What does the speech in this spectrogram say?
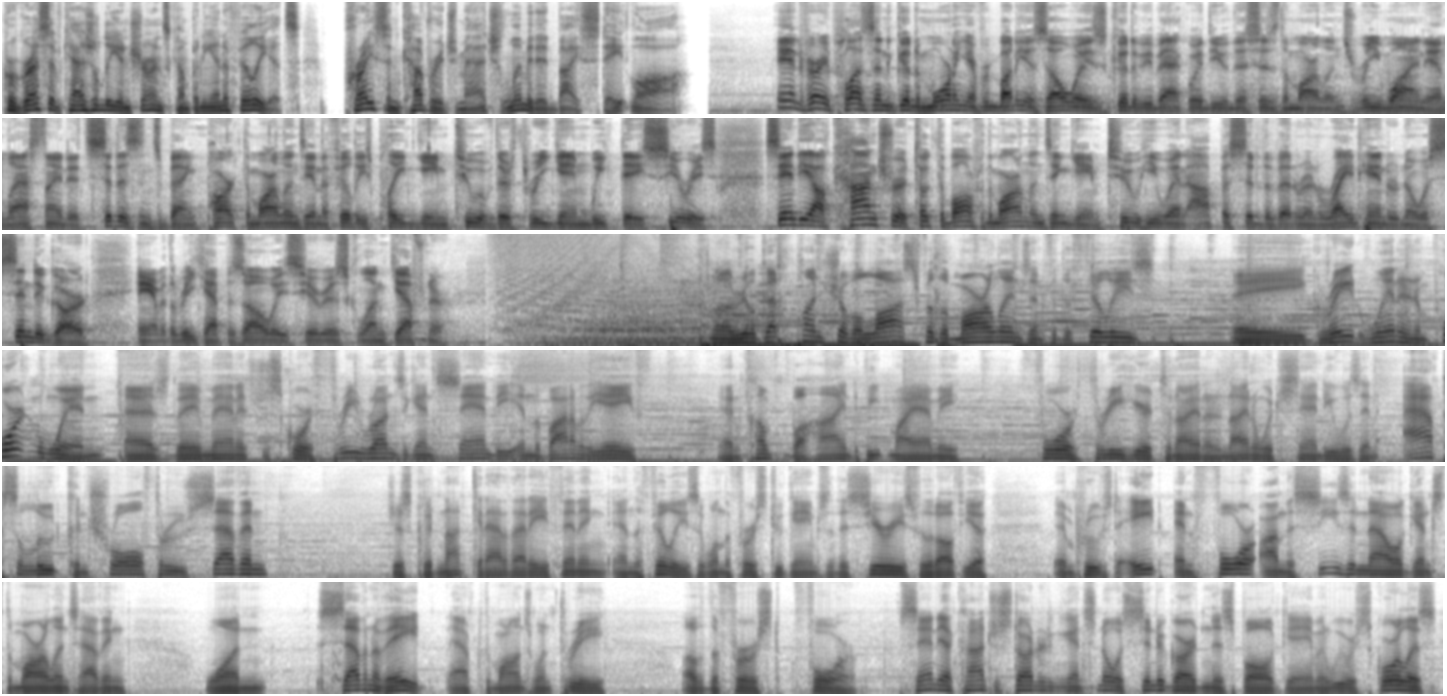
Progressive Casualty Insurance Company and Affiliates. Price and coverage match limited by state law. And very pleasant good morning, everybody. As always, good to be back with you. This is the Marlins Rewind. And last night at Citizens Bank Park, the Marlins and the Phillies played game two of their three game weekday series. Sandy Alcantara took the ball for the Marlins in game two. He went opposite of the veteran right hander Noah Syndergaard. And with the recap, as always, here is Glenn Geffner. A real gut punch of a loss for the Marlins and for the Phillies. A great win, an important win, as they managed to score three runs against Sandy in the bottom of the eighth and come from behind to beat Miami 4 3 here tonight on a night in which Sandy was in absolute control through seven. Just could not get out of that eighth inning, and the Phillies have won the first two games of this series. Philadelphia improves to 8 and 4 on the season now against the Marlins, having won seven of eight after the Marlins won three of the first four. Sandy Alcantara started against Noah Syndergaard in this ball game, and we were scoreless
